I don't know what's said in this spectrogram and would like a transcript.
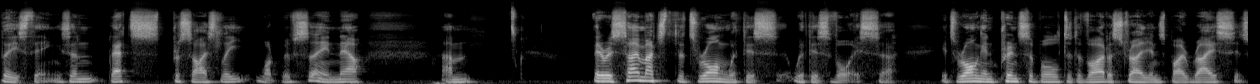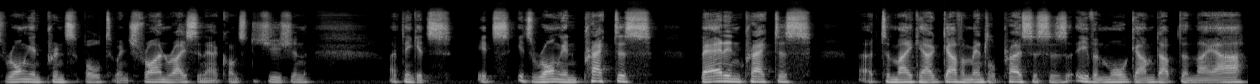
these things. And that's precisely what we've seen. Now, um, there is so much that's wrong with this with this voice. Uh, it's wrong in principle to divide Australians by race. It's wrong in principle to enshrine race in our constitution. I think it's it's it's wrong in practice, bad in practice, uh, to make our governmental processes even more gummed up than they are.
